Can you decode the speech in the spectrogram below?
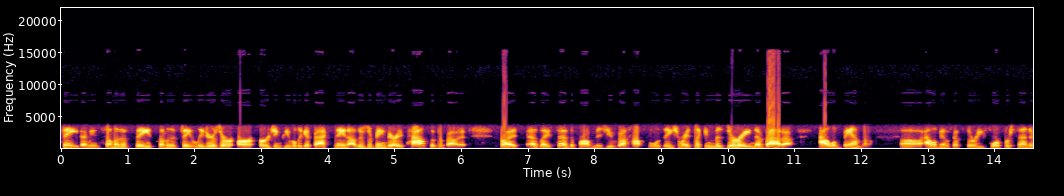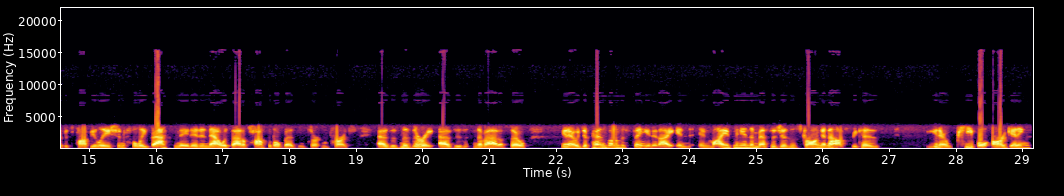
state. I mean, some of the states, some of the state leaders are, are urging people to get vaccinated. Others are being very passive about it. But as I said, the problem is you've got hospitalization rates like in Missouri, Nevada, Alabama. Uh, Alabama's got 34% of its population fully vaccinated, and now it's out of hospital beds in certain parts, as is Missouri, as is Nevada. So, you know, it depends on the state. And I, in in my opinion, the message isn't strong enough because, you know, people are getting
